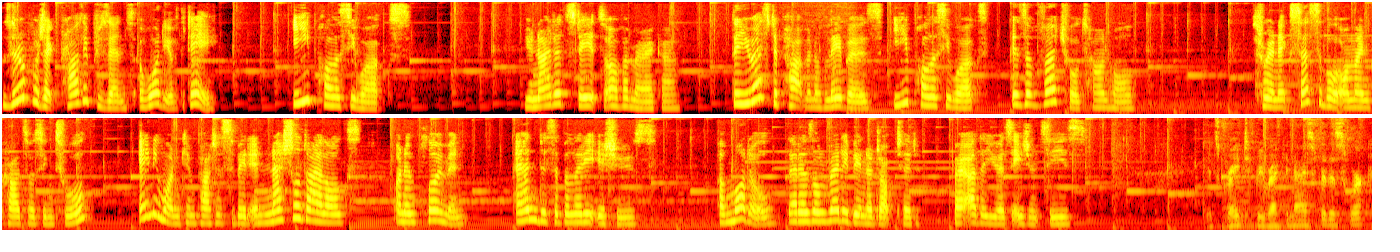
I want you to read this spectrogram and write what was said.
Zero Project proudly presents Awardee of the Day E-Policy Works. United States of America. The US Department of Labor's E-Policy Works is a virtual town hall. Through an accessible online crowdsourcing tool, anyone can participate in national dialogues on employment and disability issues, a model that has already been adopted by other US agencies. It's great to be recognized for this work.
